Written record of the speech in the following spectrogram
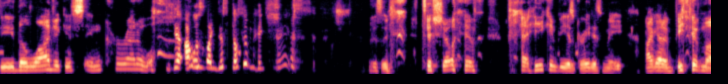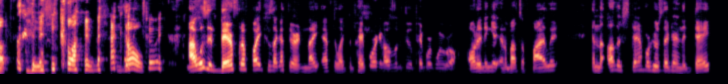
dude, the logic is incredible. yeah, I was like, this doesn't make sense. Listen, to show him that he can be as great as me, I gotta beat him up and then climb back Yo. up to it. I wasn't there for the fight because I got there at night after like the paperwork, and I was looking through the paperwork when we were auditing it and about to file it. And the other staff worker who was there during the day,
